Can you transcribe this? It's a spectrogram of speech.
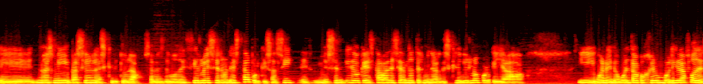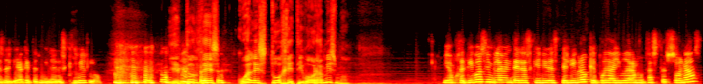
eh, no es mi pasión la escritura, ¿sabes? Debo decirlo y ser honesta porque es así. Me he sentido que estaba deseando terminar de escribirlo porque ya... Y bueno, y no he vuelto a coger un bolígrafo desde el día que terminé de escribirlo. Y entonces, ¿cuál es tu objetivo ahora mismo? Mi objetivo simplemente era escribir este libro que pueda ayudar a muchas personas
